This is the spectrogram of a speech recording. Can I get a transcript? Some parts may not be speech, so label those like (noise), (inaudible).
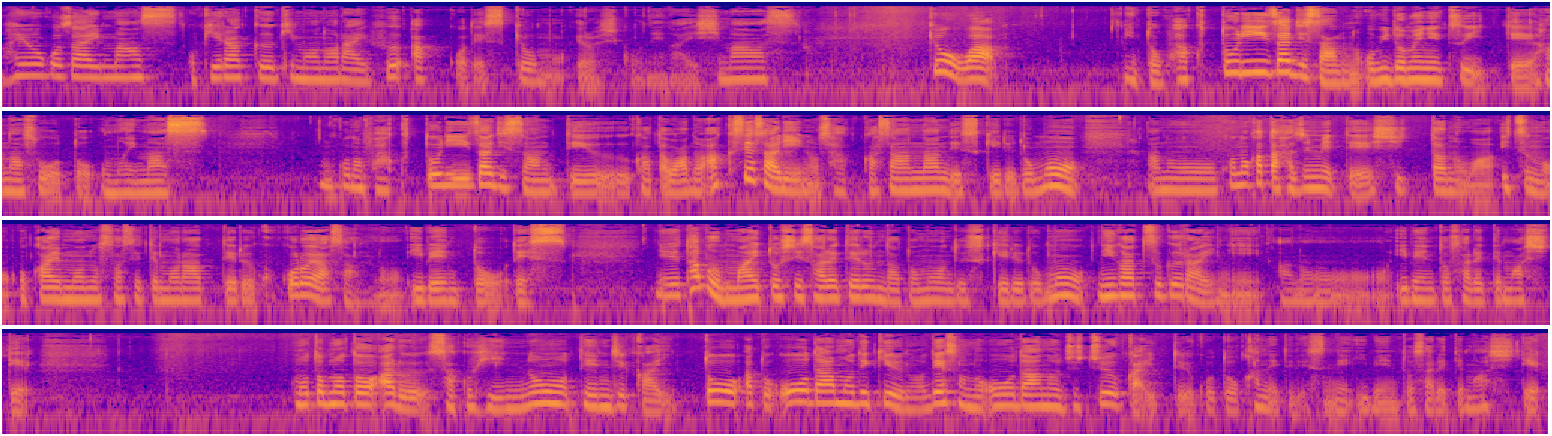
おはようございます。お気楽着物ライフアッコです。今日もよろしくお願いします。今日はえっとファクトリーザジさんの帯留めについて話そうと思います。このファクトリーザジさんっていう方はあのアクセサリーの作家さんなんですけれどもあのこの方初めて知ったのはいつもお買い物させてもらってる心屋さんのイベントです。で多分毎年されてるんだと思うんですけれども2月ぐらいにあのイベントされてましてもともとある作品の展示会とあとオーダーもできるのでそのオーダーの受注会ということを兼ねてですねイベントされてまして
